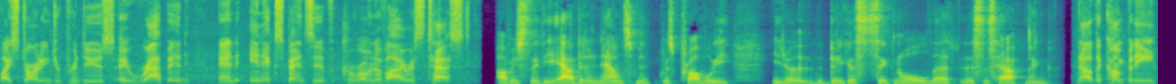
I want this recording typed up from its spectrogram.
by starting to produce a rapid and inexpensive coronavirus test. Obviously, the Abbott announcement was probably, you know, the biggest signal that this is happening. Now, the company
